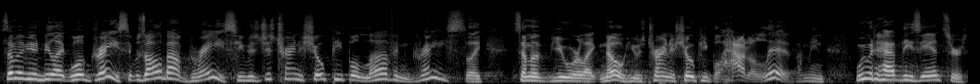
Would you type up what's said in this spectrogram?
Some of you would be like, well, grace. It was all about grace. He was just trying to show people love and grace. Like some of you were like, no, he was trying to show people how to live. I mean, we would have these answers.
